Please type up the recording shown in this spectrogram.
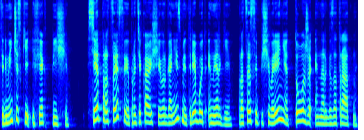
Термический эффект пищи. Все процессы, протекающие в организме, требуют энергии. Процессы пищеварения тоже энергозатратны.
